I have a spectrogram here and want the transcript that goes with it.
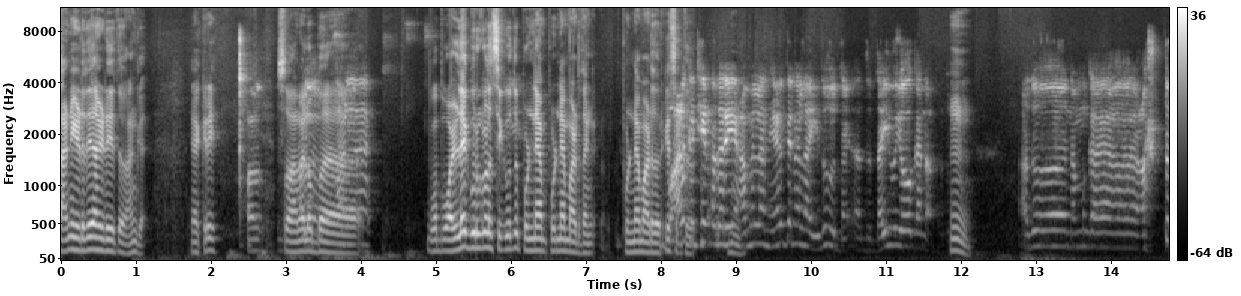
ಸಾಣಿ ಹಿಡ್ದೇ ಹಿಡಿಯಿತು ಹಂಗೆ. ಯಾಕ್ರಿ. ಸೊ ಆಮೇಲೆ ಒಬ್ಬ ಒಬ್ಬ ಒಳ್ಳೆ ಗುರುಗಳು ಸಿಗುವುದು ಪುಣ್ಯ ಪುಣ್ಯ ಮಾಡ್ದಂಗೆ. ಪುಣ್ಯ ಮಾಡಿದವ್ರಿಗೆ ಕಠಿಣ ಅದ ರೀ. ಆಮೇಲೆ ನಾನು ಹೇಳ್ತೇನಲ್ಲ ಇದು ದೈವ ಯೋಗನ. ಅದು ನಮ್ಗ ಅಷ್ಟು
